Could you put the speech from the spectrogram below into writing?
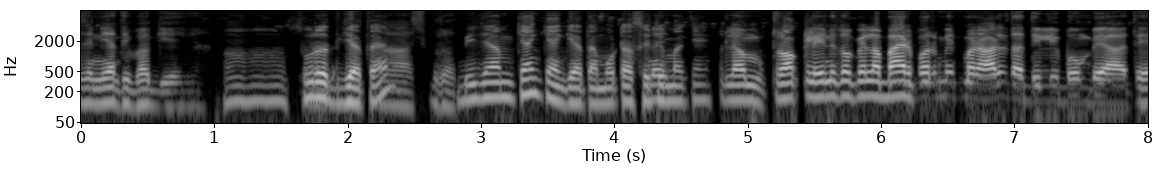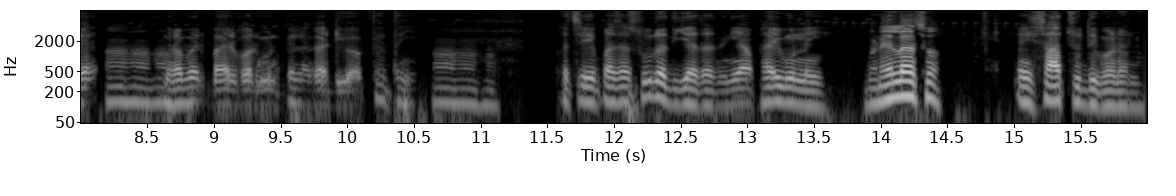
પછી ત્યાંથી ભાગી આવ્યા. સુરત ગયા હતા હા સુરત. બીજા આમ ક્યાં ક્યાં ગયા હતા મોટા સિટીમાં ક્યાં એટલે આમ ટ્રક લઈને તો પેલા બહાર પરમિટમાં હાલતા દિલ્હી બોમ્બે આ તે. બરાબર? બહાર પરમિટ પેલા ગાડી વાગતા હતા. પછી પાછા સુરત ગયા હતા ત્યાં ફાવ્યું નહીં. ભણેલા છો? અહીં સાત સુધી ભણેલું.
